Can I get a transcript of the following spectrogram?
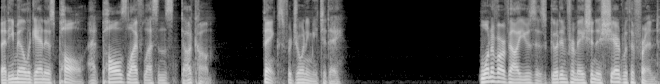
That email again is paul at paulslifelessons.com. Thanks for joining me today. One of our values is good information is shared with a friend.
